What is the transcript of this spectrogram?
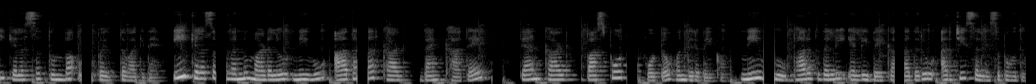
ಈ ಕೆಲಸ ತುಂಬಾ ಉಪಯುಕ್ತವಾಗಿದೆ. ಈ ಕೆಲಸವನ್ನು ಮಾಡಲು ನೀವು ಆಧಾರ್ ಕಾರ್ಡ್, ಬ್ಯಾಂಕ್ ಖಾತೆ, ಪ್ಯಾನ್ ಕಾರ್ಡ್, ಪಾಸ್ಪೋರ್ಟ್ ಫೋಟೋ ಹೊಂದಿರಬೇಕು. ನೀವು ಭಾರತದಲ್ಲಿ ಎಲ್ಲಿ ಬೇಕಾದರೂ ಅರ್ಜಿ ಸಲ್ಲಿಸಬಹುದು.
